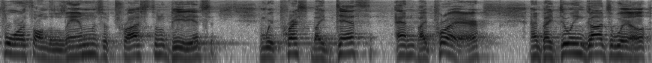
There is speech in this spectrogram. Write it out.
forth on the limbs of trust and obedience. And we press by death and by prayer and by doing God's will.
